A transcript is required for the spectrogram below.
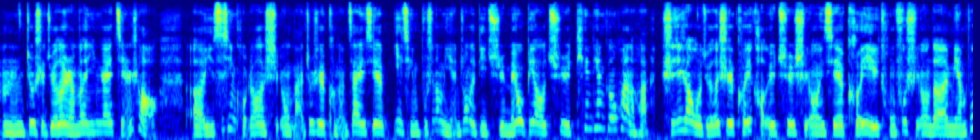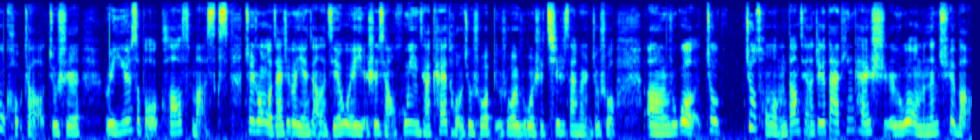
嗯，就是觉得人们应该减少呃一次性口罩的使用吧。就是可能在一些疫情不是那么严重的地区，没有必要去天天更换的话，实际上我觉得是可以考虑去使用一些可以重复使用的棉布口罩，就是 reusable cloth masks。最终我在这个演讲的结尾也是想呼应一下开头，就说，比如说如果是七十三个人，就说，嗯，如果就就从我们当前的这个大厅开始，如果我们能确保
